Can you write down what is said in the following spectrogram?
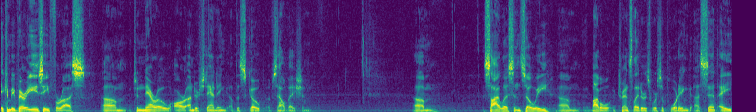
It can be very easy for us um, to narrow our understanding of the scope of salvation. Um, Silas and Zoe, um, Bible translators were supporting, uh, sent a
